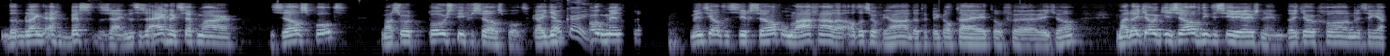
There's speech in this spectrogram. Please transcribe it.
dat blijkt eigenlijk het beste te zijn. Dat is eigenlijk zeg maar zelfspot, maar een soort positieve zelfspot. Kijk, je hebt ook mensen, mensen die altijd zichzelf omlaag halen. Altijd zo van, ja, dat heb ik altijd. Of uh, weet je wel. Maar dat je ook jezelf niet te serieus neemt. Dat je ook gewoon zegt,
